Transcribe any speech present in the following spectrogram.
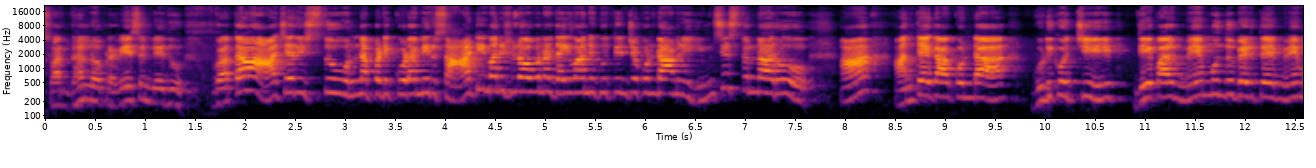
స్వర్గంలో ప్రవేశం లేదు. వ్రతం ఆచరిస్తూ ఉన్నప్పటికి కూడా మీరు సాటి మనిషిలో ఉన్న దైవాన్ని గుర్తించకుండా ఆమెను హింసిస్తున్నారు. అంతేకాకుండా గుడికొచ్చి దీపాలు మేం ముందు పెడితే మేం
